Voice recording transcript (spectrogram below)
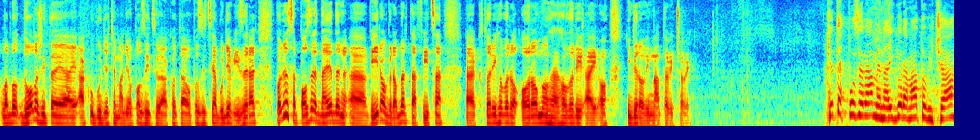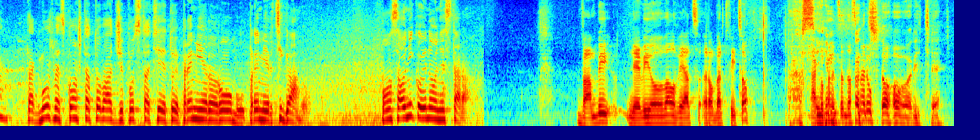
lebo dôležité je aj, akú budete mať opozíciu, ako tá opozícia bude vyzerať. Poďme sa pozrieť na jeden výrok Roberta Fica, ktorý hovoril o Rómoch a hovorí aj o Igorovi Matovičovi. Keď tak pozeráme na Igora Matoviča, tak môžeme skonštatovať, že v podstate to je premiér Rómu, premiér Cigánov. On sa o nikoho iného nestará. Vám by nevyhovoval viac Robert Fico? Prosím, ako predseda Smeru? Čo hovoríte?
